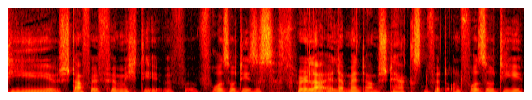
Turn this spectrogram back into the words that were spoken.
die Staffel für mich, die, wo so dieses Thriller-Element am stärksten wird und wo so die,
